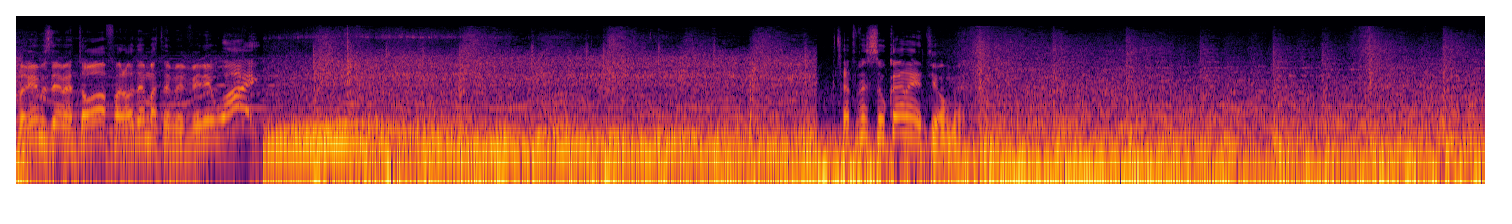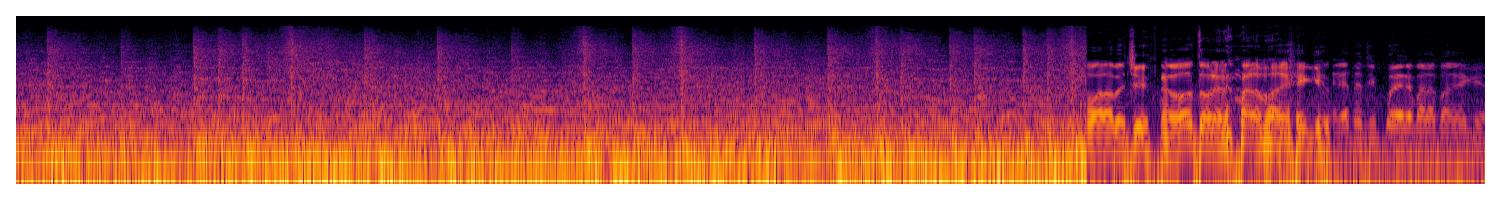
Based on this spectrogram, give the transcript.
חברים זה מטורף, אני לא יודע אם אתם מבינים, וואי! קצת מסוכן הייתי אומר. וואלה בג'יפ, נראה אותו עולה למעלה ברגל. תראה את הג'יפ עולה למעלה ברגל.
